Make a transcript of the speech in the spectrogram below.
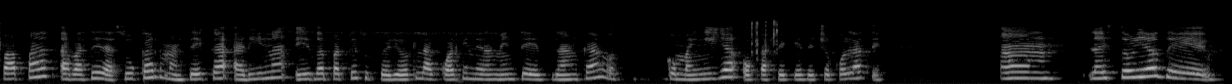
papas a base de azúcar, manteca, harina y es la parte superior la cual generalmente es blanca con vainilla o café que es de chocolate. la historia de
